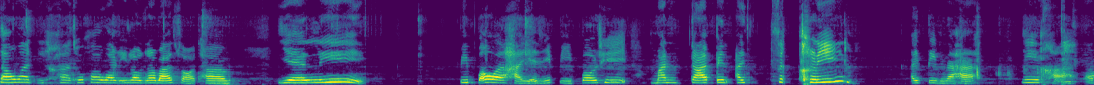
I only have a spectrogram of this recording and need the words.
สวัสดีค่ะทุกคนวันนี้เราจะมาสอนทำเยลลี่ปีโป้อะค่ะเยลลี่ปีโป้ที่มันกลายเป็นไอศครีมไอติมนะคะ นี่ค่ะหน้า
